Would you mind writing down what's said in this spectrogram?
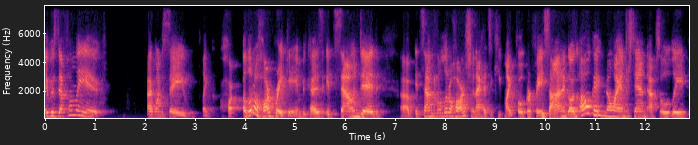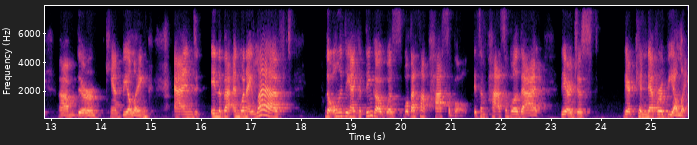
it was definitely i want to say like a little heartbreaking because it sounded uh, it sounded a little harsh and i had to keep my poker face on and go oh okay no i understand absolutely um, there can't be a link. And in the back, and when I left, the only thing I could think of was, well, that's not possible. It's impossible that there just there can never be a link,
